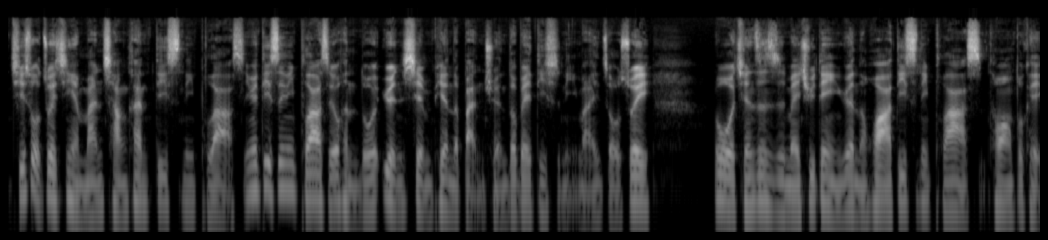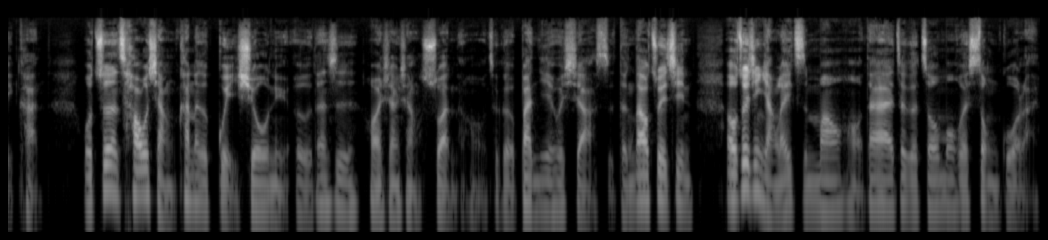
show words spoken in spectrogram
其实我最近也蛮常看 Disney Plus，因为 Disney Plus 有很多院线片的版权都被迪士尼买走，所以如果前阵子没去电影院的话，Disney Plus 通常都可以看。我真的超想看那个《鬼修女二》，但是后来想想算了哈，这个半夜会吓死。等到最近，哦，我最近养了一只猫哈，大概这个周末会送过来。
